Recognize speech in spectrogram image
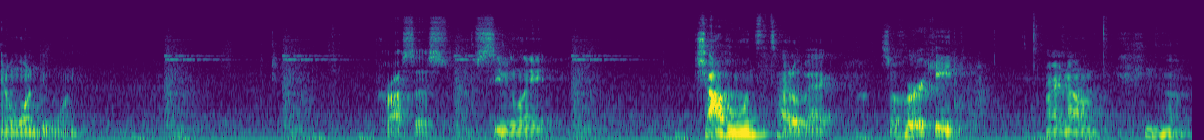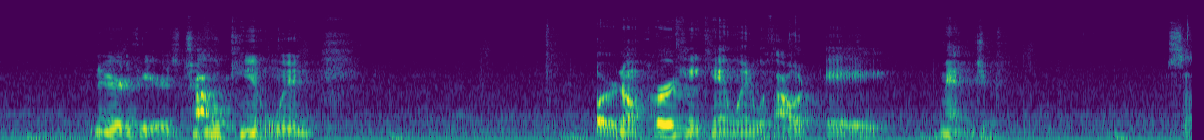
in a 1v1. Process, simulate. Chavo wins the title back. So Hurricane, right now, the narrative here is Chavo can't win. Or no, Hurricane can't win without a manager. So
